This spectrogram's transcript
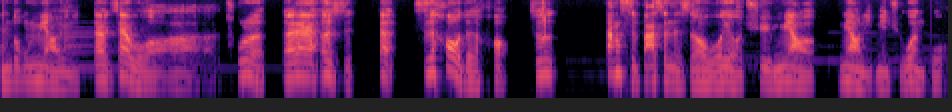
蛮多庙宇，在在我、呃、出了大概二十呃之后的后，就是当时发生的时候，我有去庙庙里面去问过，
